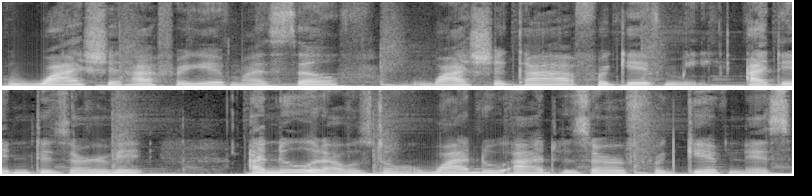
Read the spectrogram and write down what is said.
why should I forgive myself? Why should God forgive me? I didn't deserve it. I knew what I was doing. Why do I deserve forgiveness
